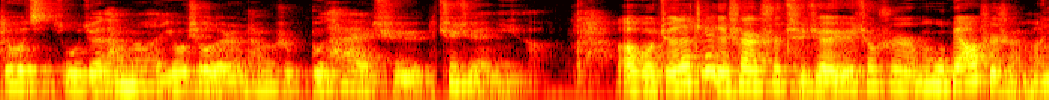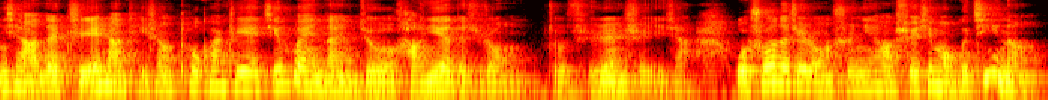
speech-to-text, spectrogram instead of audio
就我觉得他们很优秀的人，他们是不太去拒绝你的。呃，我觉得这个事儿是取决于就是目标是什么。你想在职业上提升、拓宽职业机会，那你就行业的这种就去认识一下。我说的这种是你想学习某个技能，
